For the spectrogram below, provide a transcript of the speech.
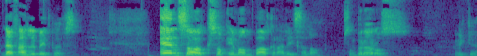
Därför Ahlul Bayt behövs. En sak som Imam Bakr Ali salam, som berör oss mycket,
